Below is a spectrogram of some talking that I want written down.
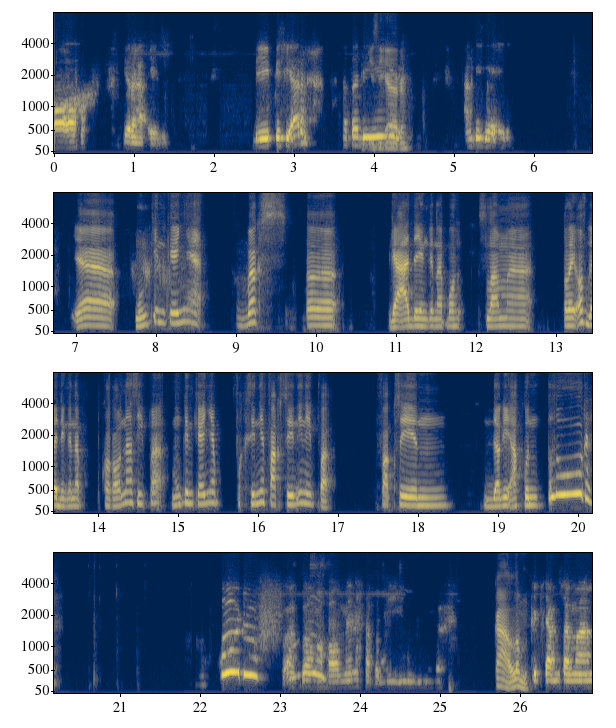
Oh, kirain. Di PCR atau di PCR antigen? ya mungkin kayaknya Bucks eh, nggak ada yang kena selama playoff gak ada yang kena corona sih pak. Mungkin kayaknya vaksinnya vaksin ini pak. Vaksin dari akun telur. Waduh, aku nggak komen takut kalem. dikecam sama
